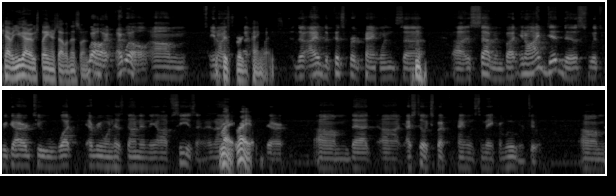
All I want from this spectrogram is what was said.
Kevin, you got to explain yourself on this one. well, I, I will. Um, you know, I- Pittsburgh I, Penguins. the, I have the Pittsburgh Penguins uh, uh, is seven, but you know, I did this with regard to what everyone has done in the off season, and I Right, right. there um, that uh, I still expect the Penguins to make a move or two. Um,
